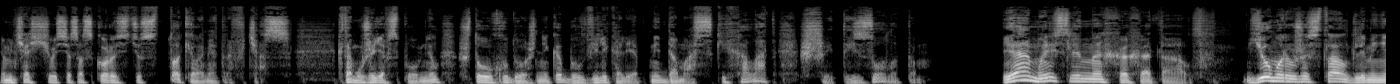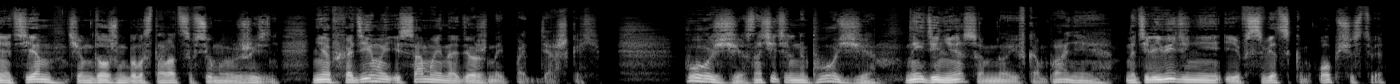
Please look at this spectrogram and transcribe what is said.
мчащегося со скоростью 100 км в час. К тому же я вспомнил, что у художника был великолепный дамасский халат, шитый золотом. Я мысленно хохотал. Юмор уже стал для меня тем, чем должен был оставаться всю мою жизнь, необходимой и самой надежной поддержкой. Позже, значительно позже, наедине со мной и в компании, на телевидении и в светском обществе,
